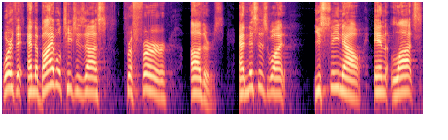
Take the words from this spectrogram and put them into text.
worth it? And the Bible teaches us prefer others. And this is what you see now in Lot's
